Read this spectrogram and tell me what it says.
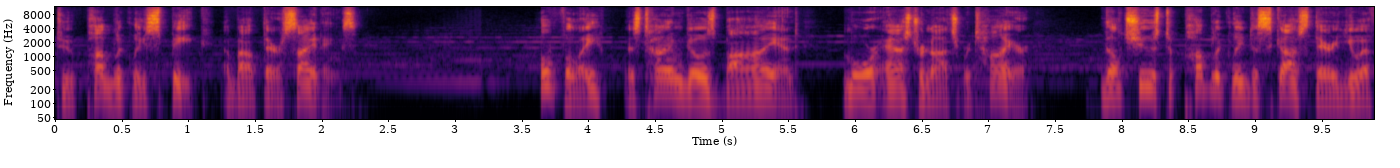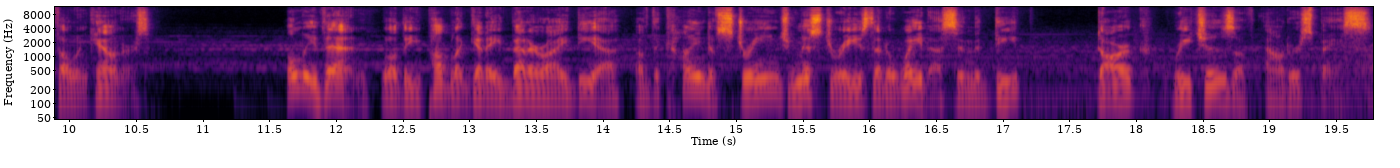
to publicly speak about their sightings. Hopefully, as time goes by and more astronauts retire, they'll choose to publicly discuss their UFO encounters. Only then will the public get a better idea of the kind of strange mysteries that await us in the deep, dark reaches of outer space.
